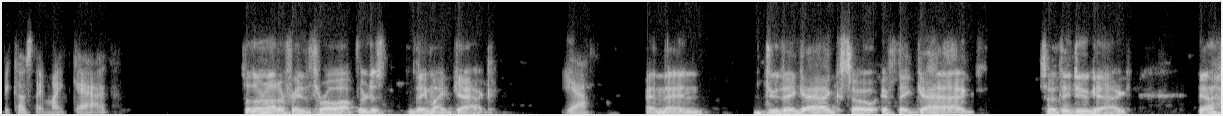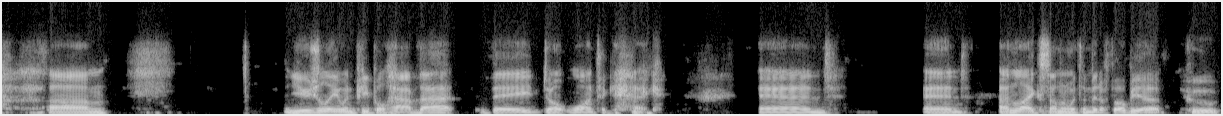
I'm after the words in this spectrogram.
because they might gag. So they're not afraid to throw up. They're just they might gag. Yeah. And then do they gag? So if they gag, so if they do gag, yeah. Um, usually when people have that, they don't want to gag. And and unlike someone with emetophobia who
